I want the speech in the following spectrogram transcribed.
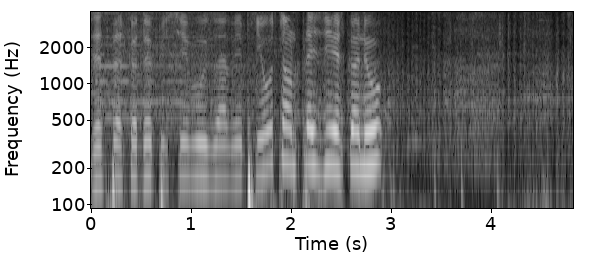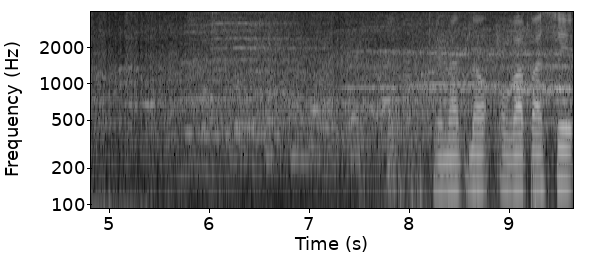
J'espère que depuis ici, vous avez pris autant de plaisir que nous. Et maintenant, on va passer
